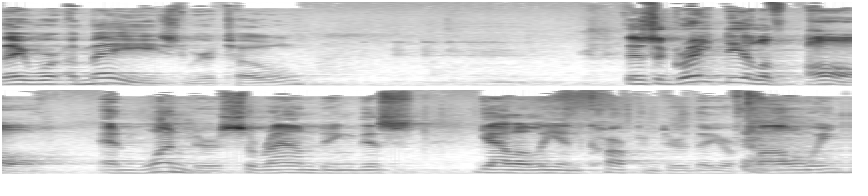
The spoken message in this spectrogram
They were amazed, we're told. There's a great deal of awe and wonder surrounding this Galilean carpenter they are following.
